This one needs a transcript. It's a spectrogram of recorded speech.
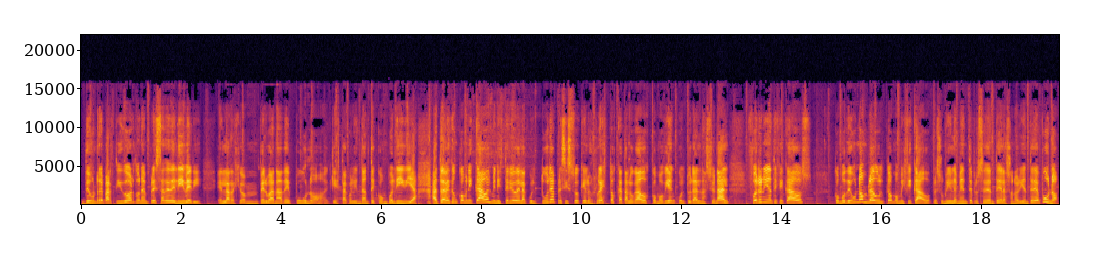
de un repartidor de una empresa de delivery en la región peruana de Puno, que está colindante con Bolivia. A través de un comunicado, el Ministerio de la Cultura precisó que los restos catalogados como bien cultural nacional fueron identificados como de un hombre adulto momificado, presumiblemente procedente de la zona oriente de Puno.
